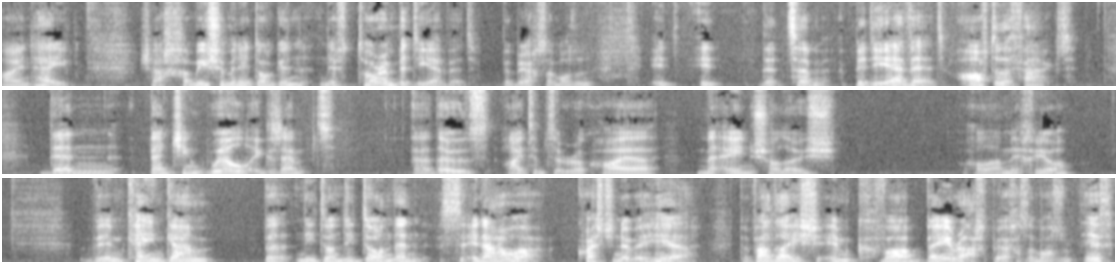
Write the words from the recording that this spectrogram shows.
Ayin Hey. Shachamisha Mini Dogin Niftorim B'di'eved B'briach Samodin. It it that um, B'di'eved after the fact, then benching will exempt uh, those items that require Me'ein Shalosh, Ola Michyo. Vim Kain Gam but Nidon Didon. Then in our question over here, if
